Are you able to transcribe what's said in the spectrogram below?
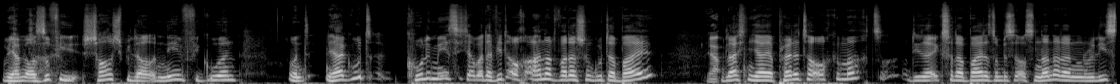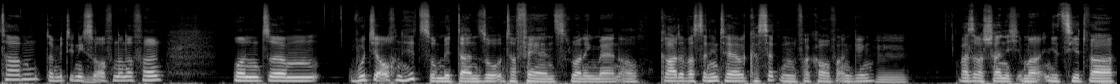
Und wir haben ja auch so viele Schauspieler und Nebenfiguren. Und ja, gut, kohlemäßig, aber da wird auch Arnold, war da schon gut dabei. Ja. Im gleichen Jahr ja Predator auch gemacht, die da extra da beide so ein bisschen auseinander dann released haben, damit die nicht so aufeinander fallen. Und ähm, wurde ja auch ein Hit so mit dann so unter Fans, Running Man auch. Gerade was dann hinterher Kassettenverkauf anging. Mhm. Weil sie wahrscheinlich immer injiziert war,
